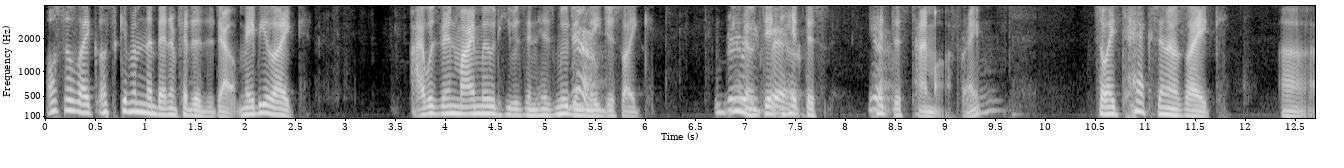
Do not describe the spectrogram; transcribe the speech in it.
also like, let's give him the benefit of the doubt. Maybe like, I was in my mood, he was in his mood, Yeah. and they just like Very you know didn't fair. hit this Yeah. hit this time off right so i text and i was like uh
